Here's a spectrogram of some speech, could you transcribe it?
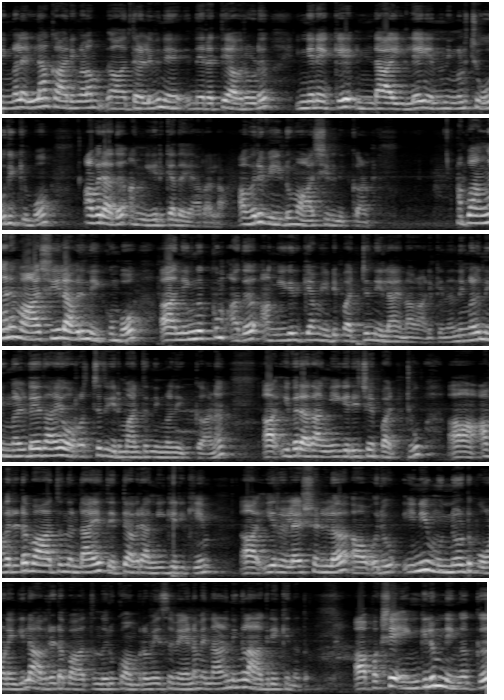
നിങ്ങൾ എല്ലാ കാര്യങ്ങളും തെളിവ് നിരത്തി അവരോട് ഇങ്ങനെയൊക്കെ ഉണ്ടായില്ലേ എന്ന് നിങ്ങൾ ചോദിക്കുമ്പോൾ അവരത് അംഗീകരിക്കാൻ തയ്യാറല്ല അവർ വീണ്ടും ആശിയിൽ നിൽക്കുകയാണ് അപ്പോൾ അങ്ങനെ വാശിയിൽ അവർ നിൽക്കുമ്പോൾ നിങ്ങൾക്കും അത് അംഗീകരിക്കാൻ വേണ്ടി പറ്റുന്നില്ല എന്നാണ് കാണിക്കുന്നത് നിങ്ങൾ നിങ്ങളുടേതായ ഉറച്ച തീരുമാനത്തിൽ നിങ്ങൾ നിൽക്കുകയാണ് ഇവരത് അംഗീകരിച്ചേ പറ്റൂ അവരുടെ ഭാഗത്തു നിന്നുണ്ടായ തെറ്റ് അവർ അംഗീകരിക്കുകയും ഈ റിലേഷനിൽ ഒരു ഇനി മുന്നോട്ട് പോകണമെങ്കിൽ അവരുടെ ഭാഗത്തു നിന്ന് ഒരു കോംപ്രമൈസ് വേണം എന്നാണ് നിങ്ങൾ ആഗ്രഹിക്കുന്നത് പക്ഷേ എങ്കിലും നിങ്ങൾക്ക്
